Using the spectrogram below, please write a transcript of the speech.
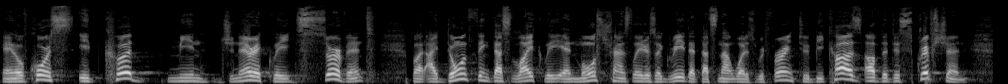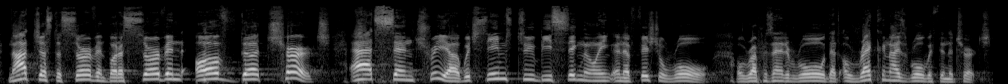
And of course, it could mean generically servant, but I don't think that's likely, and most translators agree that that's not what it's referring to because of the description. Not just a servant, but a servant of the church at Cenchrea, which seems to be signaling an official role, a representative role, that a recognized role within the church.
